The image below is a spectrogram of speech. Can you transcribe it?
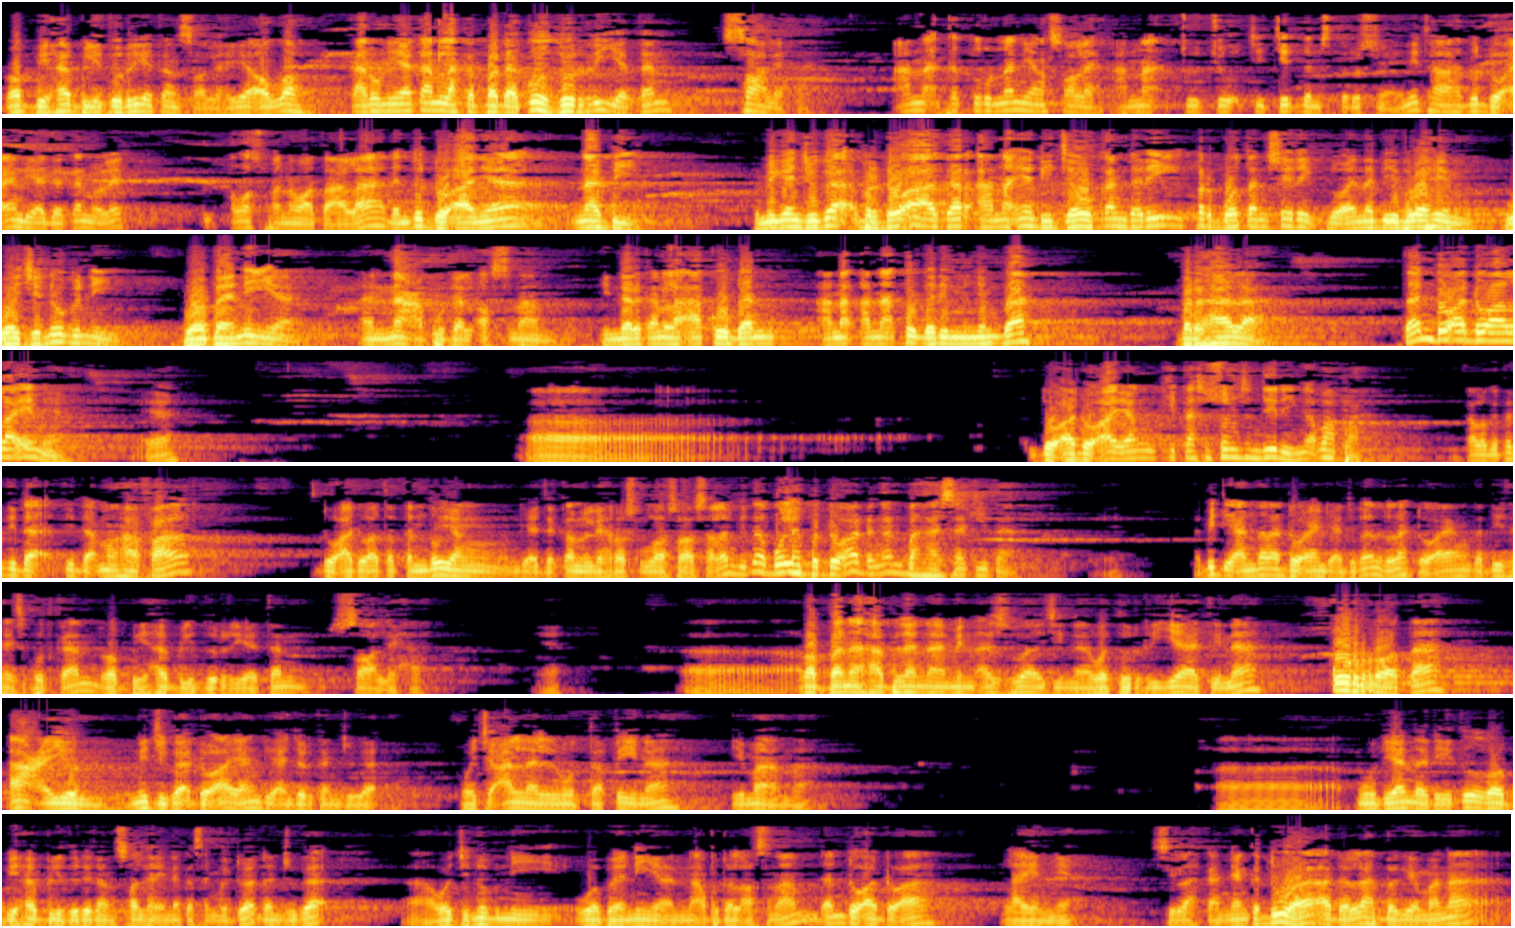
Rabbi habli dzurriyyatan salihah. Ya Allah, karuniakanlah kepadaku dzurriyyatan salihah. Anak keturunan yang soleh, anak, cucu, cicit dan seterusnya. Ini salah satu doa yang diajarkan oleh Allah Subhanahu wa taala dan itu doanya Nabi Demikian juga berdoa agar anaknya dijauhkan dari perbuatan syirik. Doa Nabi Ibrahim, wajnubni wa baniya an na'budal asnam. Hindarkanlah aku dan anak-anakku dari menyembah berhala. Dan doa-doa lainnya, ya. Uh, doa-doa yang kita susun sendiri nggak apa-apa. Kalau kita tidak tidak menghafal doa-doa tertentu yang diajarkan oleh Rasulullah SAW, kita boleh berdoa dengan bahasa kita. Tapi di antara doa yang diajarkan adalah doa yang tadi saya sebutkan, Rabbi habli dzurriyyatan salihah. Ya. Uh, Rabbana hablana min azwajina wa dzurriyyatina qurrata a'yun. Ini juga doa yang dianjurkan juga. Waj'alna lil muttaqina imama. Uh, kemudian tadi itu Rabbi habli dzurriyyatan salihah innaka samid du'a dan juga Ah, wajnubni wabani an na'budal asnam dan doa-doa lainnya. Silahkan. Yang kedua adalah bagaimana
